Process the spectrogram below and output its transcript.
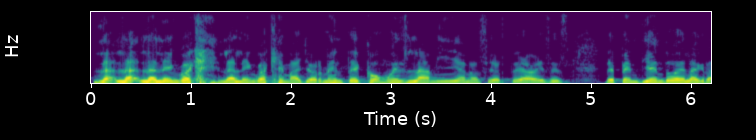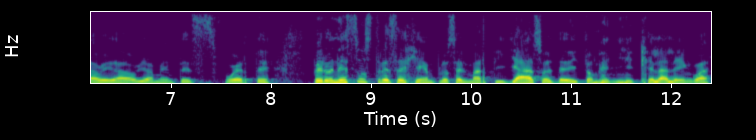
La, lengua que, la lengua que mayormente como es la mía, ¿no es cierto? Y a veces, dependiendo de la gravedad, obviamente es fuerte. Pero en estos tres ejemplos, el martillazo, el dedito meñique, la lengua,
